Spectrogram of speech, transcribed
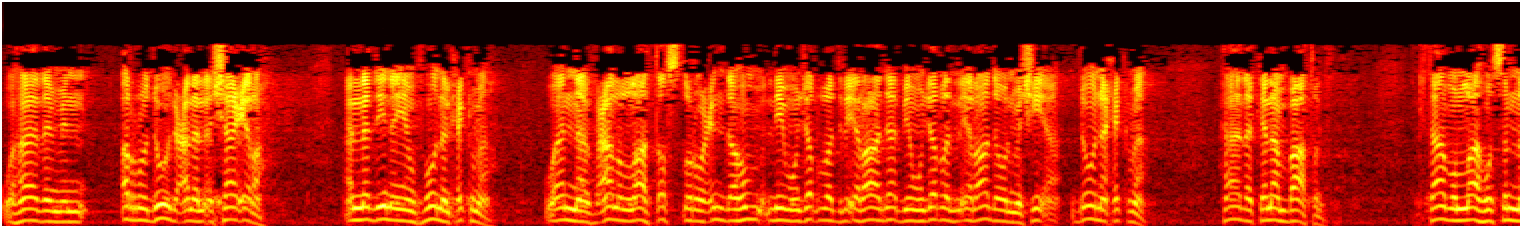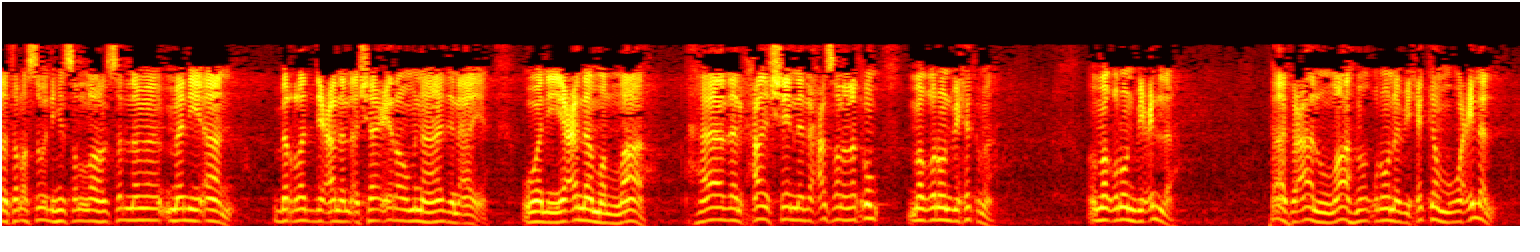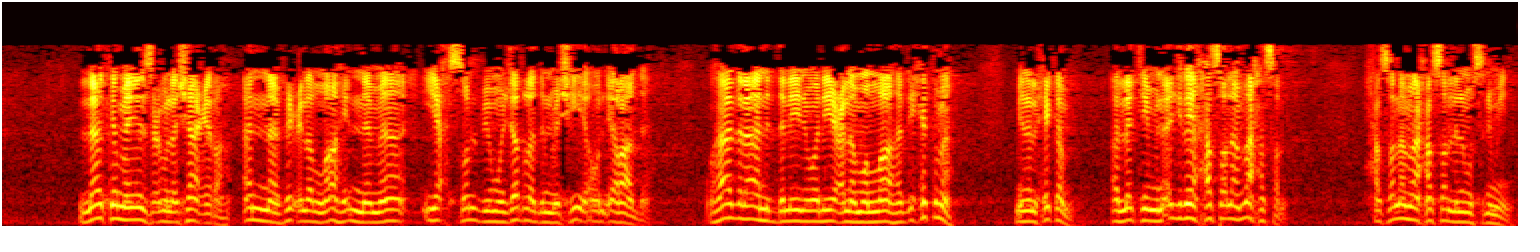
وهذا من الردود على الأشاعرة الذين ينفون الحكمة. وأن أفعال الله تصدر عندهم لمجرد الإرادة بمجرد الإرادة والمشيئة دون حكمة. هذا كلام باطل. كتاب الله وسنة رسوله صلى الله عليه وسلم مليئان بالرد على الأشاعرة ومنها هذه الآية. وليعلم الله هذا الشيء الذي حصل لكم مغرون بحكمة ومغرون بعلة. فأفعال الله مغرون بحكم وعلل. لا كما يزعم الأشاعرة أن فعل الله إنما يحصل بمجرد المشيئة والإرادة. وهذا الآن الدليل وليعلم الله هذه حكمة من الحكم التي من أجلها حصل ما حصل. حصل ما حصل للمسلمين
